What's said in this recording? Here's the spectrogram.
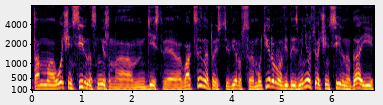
там очень сильно снижено действие вакцины, то есть вирус мутировал, видоизменился очень сильно, да, и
